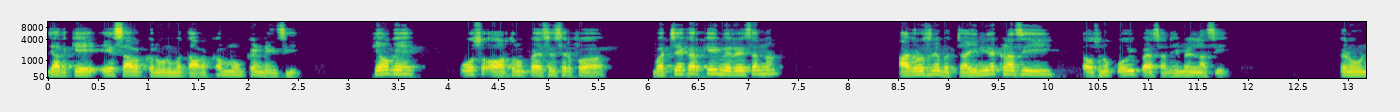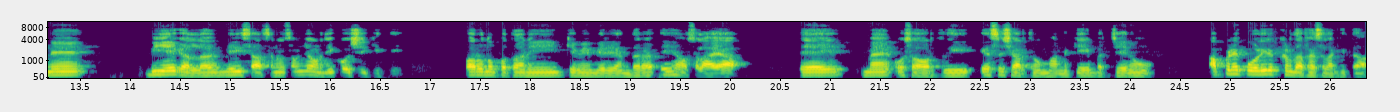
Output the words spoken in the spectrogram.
ਜਦ ਕਿ ਇਹ ਸਭ ਕਾਨੂੰਨ ਮੁਤਾਬਕ ਮੁਮਕਿਨ ਨਹੀਂ ਸੀ, ਕਿਉਂਕਿ ਉਸ ਔਰਤ ਨੂੰ ਪੈਸੇ ਸਿਰਫ ਬੱਚੇ ਕਰਕੇ ਹੀ ਮਿਲ ਰਹੇ ਸਨ। ਅਗਰ ਉਸਨੇ ਬੱਚਾ ਹੀ ਨਹੀਂ ਰੱਖਣਾ ਸੀ ਤਾਂ ਉਸ ਨੂੰ ਕੋਈ ਪੈਸਾ ਨਹੀਂ ਮਿਲਣਾ ਸੀ। ਕਾਨੂੰਨ ਨੇ ਵੀ ਇਹ ਗੱਲ ਮੇਰੀ ਸੱਸ ਨੂੰ ਸਮਝਾਉਣ ਦੀ ਕੋਸ਼ਿਸ਼ ਕੀਤੀ, ਪਰ ਉਦੋਂ ਪਤਾ ਨਹੀਂ ਕਿਵੇਂ ਮੇਰੇ ਅੰਦਰ ਇਹ ਹੌਸਲਾ ਆਇਆ ਅਤੇ ਮੈਂ ਉਸ ਔਰਤ ਦੀ ਇਸ ਸ਼ਰਤ ਨੂੰ ਮੰਨ ਕੇ ਬੱਚੇ ਨੂੰ ਆਪਣੇ ਕੋਲ ਹੀ ਰੱਖਣ ਦਾ ਫੈਸਲਾ ਕੀਤਾ।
